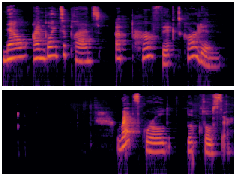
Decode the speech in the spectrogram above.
Now I'm going to plant a perfect garden. Red Squirrel looked closer.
